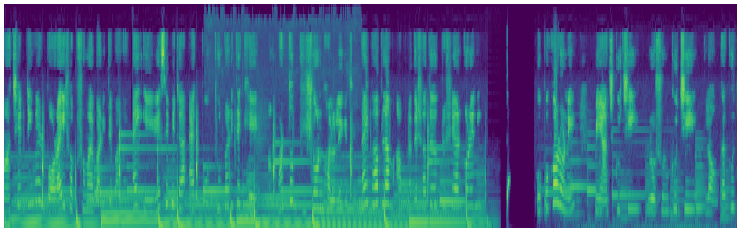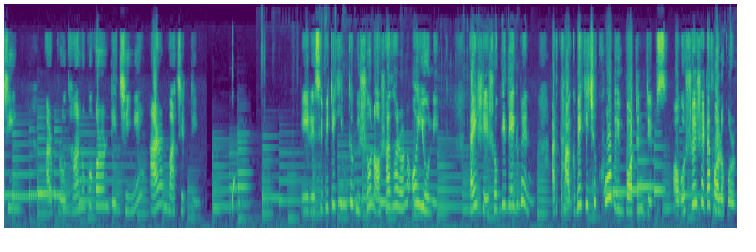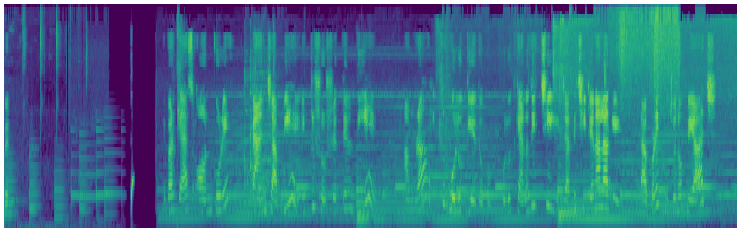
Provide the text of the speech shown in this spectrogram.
মাছের ডিমের বড়াই সবসময় বাড়িতে বানাই তাই এই রেসিপিটা এক বন্ধুর বাড়িতে খেয়ে আমার তো ভীষণ ভালো লেগেছে। তাই ভাবলাম আপনাদের সাথেও একটু শেয়ার করে নিই। উপকরণে পেঁয়াজ কুচি, রসুন কুচি, লঙ্কা কুচি আর প্রধান উপকরণটি ঝিঙে আর মাছের ডিম। এই রেসিপিটি কিন্তু ভীষণ অসাধারণ ও ইউনিক তাই শেষ অবধি দেখবেন আর থাকবে কিছু খুব ইম্পর্টেন্ট টিপস অবশ্যই সেটা ফলো করবেন। এবার গ্যাস অন করে প্যান চাপিয়ে একটু সর্ষের তেল দিয়ে আমরা একটু হলুদ দিয়ে দেবো। হলুদ কেন দিচ্ছি? যাতে ছিটে না লাগে। তারপরে কুচনো পেঁয়াজ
